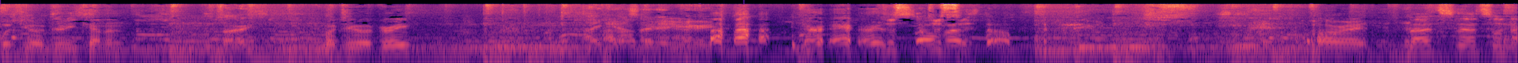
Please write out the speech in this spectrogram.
would you agree, Kenan? Sorry? Would you agree? I guess I, I didn't hear you. Your hair is just, so just messed up. All right, that's that's enough.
